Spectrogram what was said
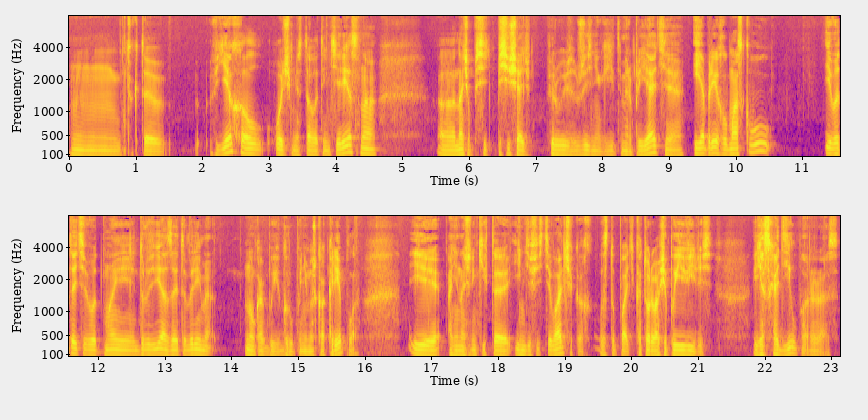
как-то въехал, очень мне стало это интересно, Э, начал посещать впервые в жизни какие-то мероприятия. И я приехал в Москву, и вот эти вот мои друзья за это время, ну, как бы их группа немножко окрепла, и они начали на каких-то инди-фестивальчиках выступать, которые вообще появились. Я сходил пару раз,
